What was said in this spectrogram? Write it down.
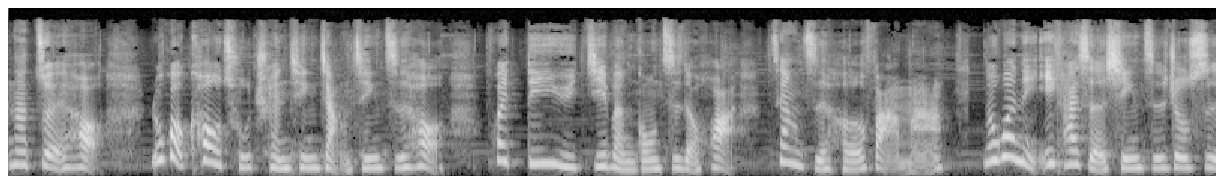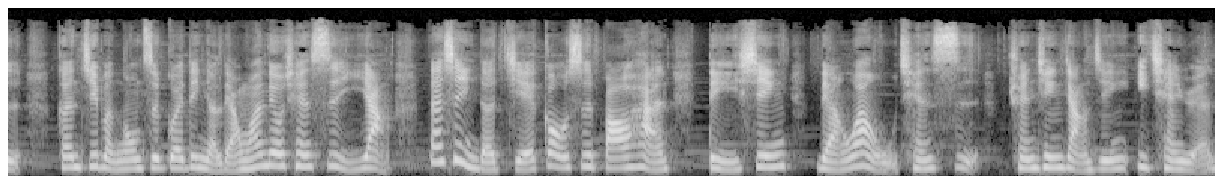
那最后，如果扣除全勤奖金之后会低于基本工资的话，这样子合法吗？如果你一开始的薪资就是跟基本工资规定的两万六千四一样，但是你的结构是包含底薪两万五千四，全勤奖金一千元，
